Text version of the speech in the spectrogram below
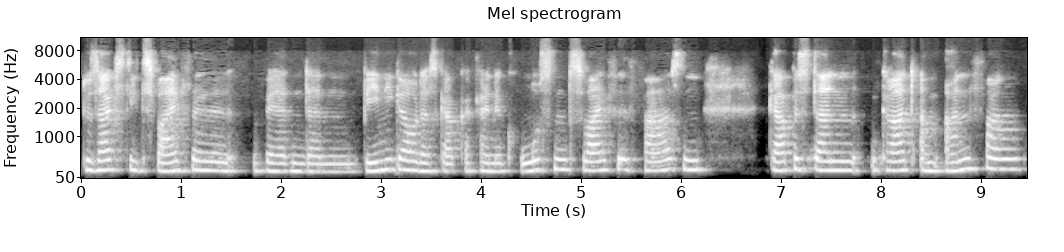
Du sagst, die Zweifel werden dann weniger oder es gab gar keine großen Zweifelphasen. Gab es dann gerade am Anfang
